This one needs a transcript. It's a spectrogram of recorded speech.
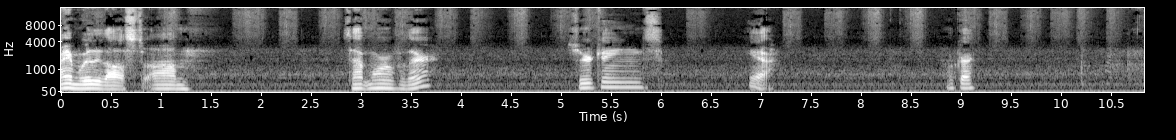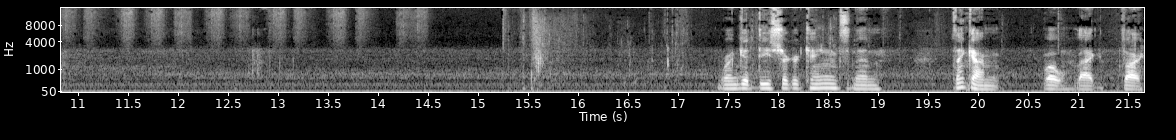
I am really lost. Um, is that more over there? Sugar canes? Yeah. Okay. We're gonna get these sugar canes and then I think I'm whoa lag sorry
